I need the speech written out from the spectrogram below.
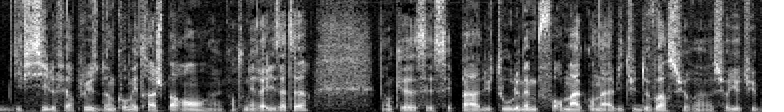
difficile de faire plus d'un court métrage par an euh, quand on est réalisateur. Donc euh, c'est pas du tout le même format qu'on a l'habitude de voir sur euh, sur YouTube.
